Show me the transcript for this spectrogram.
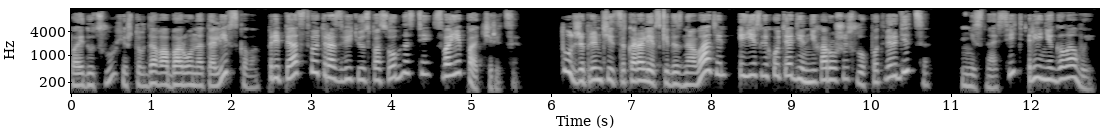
пойдут слухи, что вдова барона Таливского препятствует развитию способностей своей падчерицы. Тут же примчится королевский дознаватель, и если хоть один нехороший слух подтвердится, не сносить Рине головы.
